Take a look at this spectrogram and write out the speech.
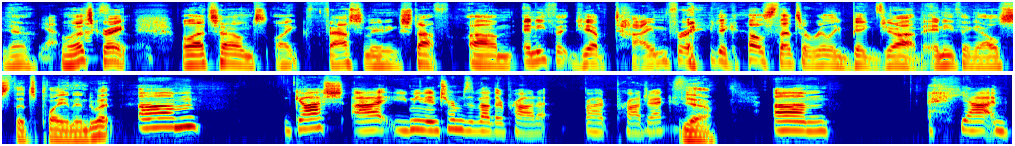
yeah. Yep, well, that's great. Well, that sounds like fascinating stuff. Um, anything? Do you have time for anything else? That's a really big job. Anything else that's playing into it? Um, gosh, I you mean in terms of other product pro- projects? Yeah, Um, yeah. I'm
